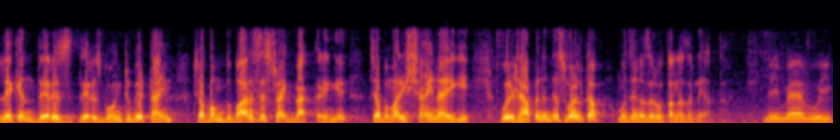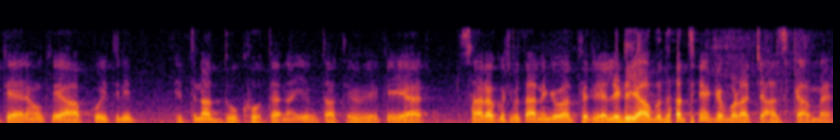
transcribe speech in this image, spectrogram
लेकिन there is there is going to be a time जब हम दोबारा से स्ट्राइक बैक करेंगे जब हमारी शाइन आएगी। Will it happen in this world cup मुझे नज़र होता नज़र नहीं आता। नहीं मैं वही कह रहा हूँ कि आपको इतनी इतना दुख होता है ना ये बताते हुए कि यार सारा कुछ बताने के बाद फिर रियलिटी आप बताते हैं कि बड़ा चांस कम है।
